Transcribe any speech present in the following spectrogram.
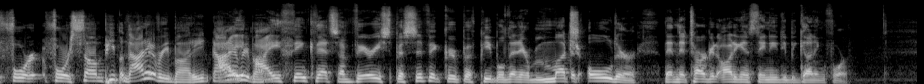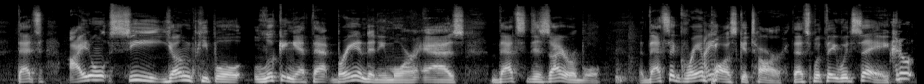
for for some people not everybody not I, everybody I think that's a very specific group of people that are much older than the target audience they need to be gunning for. That's I don't see young people looking at that brand anymore as that's desirable. That's a grandpa's guitar. That's what they would say. I don't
